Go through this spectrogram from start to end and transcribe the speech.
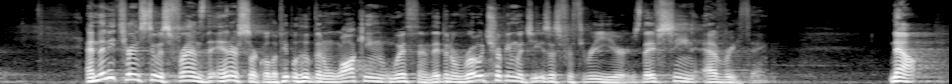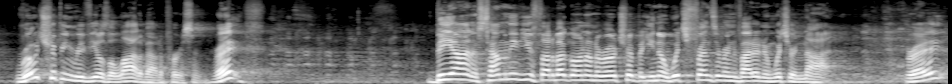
And then he turns to his friends, the inner circle, the people who've been walking with him. They've been road tripping with Jesus for three years. They've seen everything. Now, road tripping reveals a lot about a person, right? Be honest, how many of you thought about going on a road trip, but you know which friends are invited and which are not, right?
